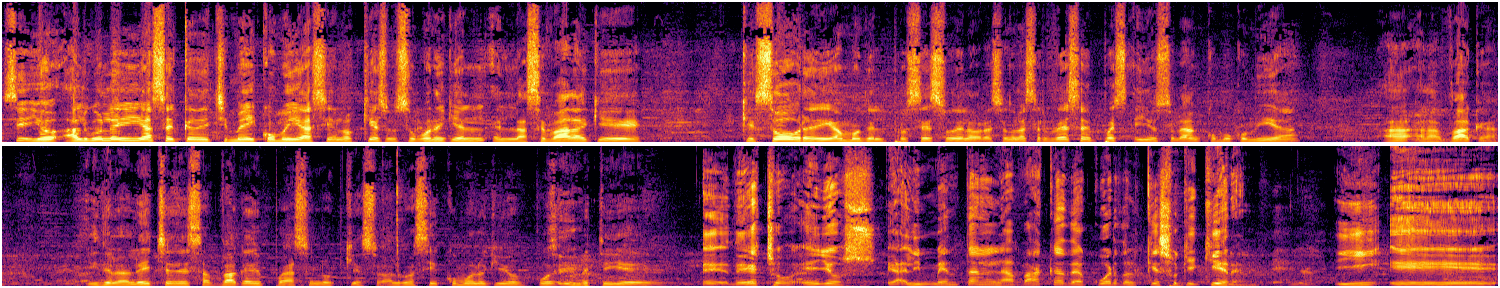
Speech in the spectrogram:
Sí, yo algo leí acerca de Chimay, cómo ellos hacían los quesos. Supone que el- la cebada que, que sobra, digamos, del proceso de elaboración de la cerveza, después ellos se la dan como comida a, a las vacas. Y de la leche de esas vacas después hacen los quesos. Algo así es como lo que yo pues, Sí. investigué. Eh, de hecho, ellos eh, alimentan la vaca de acuerdo al queso que quieren. y eh,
